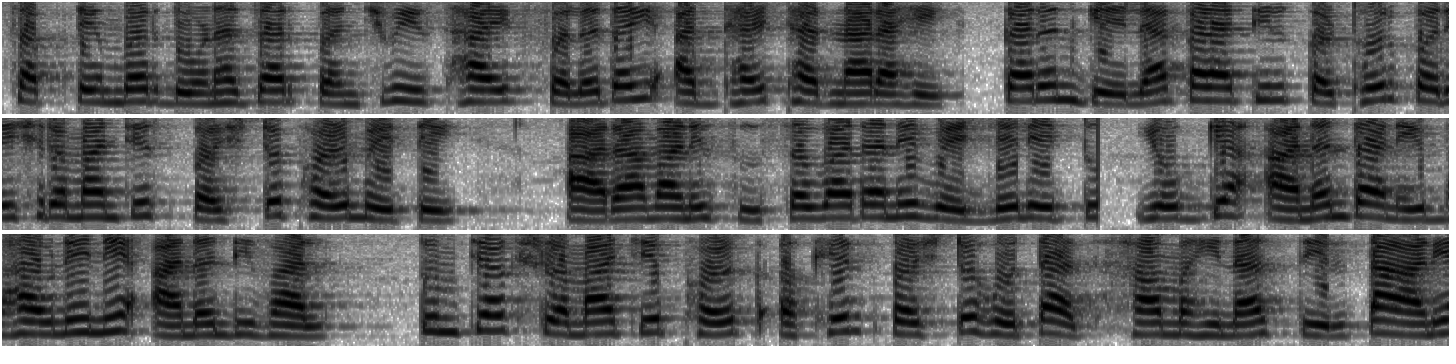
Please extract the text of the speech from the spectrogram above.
सप्टेंबर दोन हजार पंचवीस हा एक फलदायी अध्याय ठरणार आहे. कारण गेल्या काळातील कठोर परिश्रमांचे स्पष्ट फळ मिळते. आराम आणि सुसंवादाने वेढलेले तू योग्य आनंदाने भावनेने आनंदी व्हाल. तुमच्या श्रमाचे फळ अखेर स्पष्ट होताच हा महिना स्थिरता आणि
